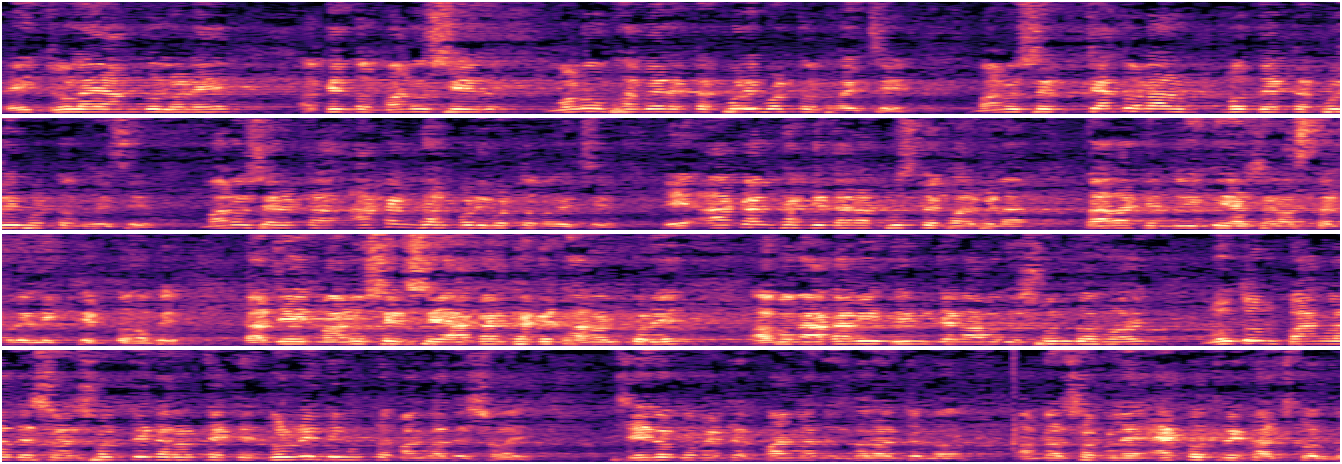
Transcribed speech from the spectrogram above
এই জুলাই আন্দোলনে কিন্তু মানুষের মনোভাবের একটা পরিবর্তন হয়েছে। মানুষের চেতনার মধ্যে একটা পরিবর্তন হয়েছে। মানুষের একটা আকাঙ্ক্ষার পরিবর্তন হয়েছে। এই আকাঙ্ক্ষাকে যারা বুঝতে পারবে না, তারা কিন্তু ইতিহাসের রাস্তা করে নিক্ষিপ্ত হবে। কাজে মানুষের সেই আকাঙ্ক্ষাকে ধারণ করে এবং আগামী দিন যেন আমাদের সুন্দর হয়, নতুন বাংলাদেশ হয়, সত্যিকার অর্থে একটা দুর্নীতিমুক্ত বাংলাদেশ হয়। সেই রকম একটা বাংলাদেশ গড়ার জন্য আমরা সকলে একত্রে কাজ করব।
